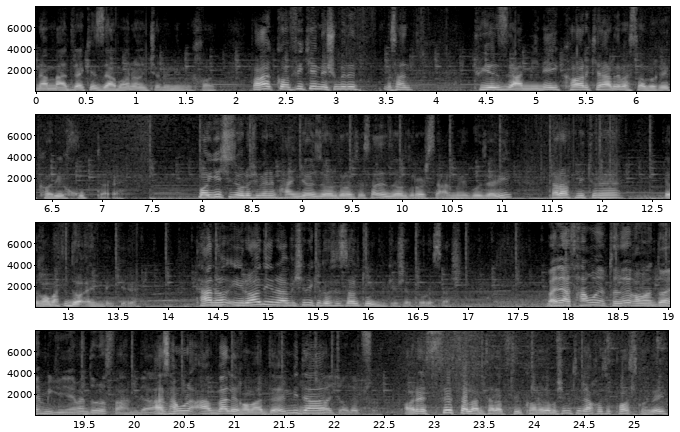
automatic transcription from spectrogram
نه مدرک زبان آنچنانی می‌خواد. فقط کافی که نشون بده مثلا توی زمینه کار کرده و سابقه کاری خوب داره. با یه چیز اولش بین 50 هزار دلار تا 100 هزار دلار سرمایه گذاری. طرف می‌تونه اقامت دائم بگیره. تنها ایراد این روش اینه که دو سه سال طول می‌کشه پروسش. ولی از همون ابتدا اقامت دائم می‌گیری یعنی من درست فهمیدم؟ از همون اول اقامت دائم میدن جالب شد. آره سه سالم طرف توی کانادا باشه می‌تونه درخواست پاس کنه ببین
